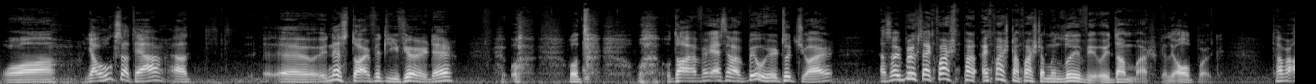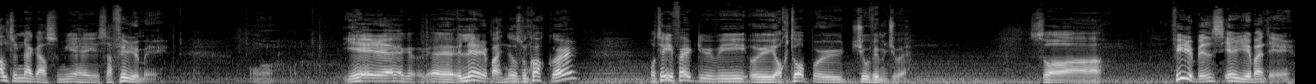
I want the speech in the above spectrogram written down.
Og jeg har hokset til at uh, i neste år fyller jeg fjørde, og, og, Og Och då jag jeg sa bo här till jag. Altså jeg brukte en kvart en kvart en kvart med Lövi och i Danmark eller Aalborg. Det var alltid några som jag hej sa meg. Og jeg er uh, lærer på nu som kockar. Och till ferdig vi i oktober 2025. Så fyra bils er jeg bare där.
